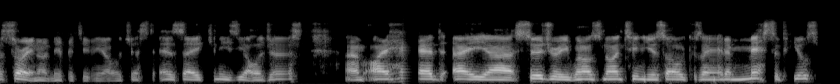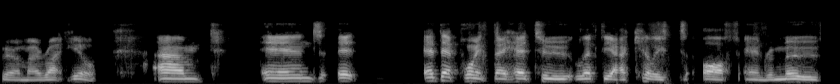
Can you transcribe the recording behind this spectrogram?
sorry, not an epidemiologist, as a kinesiologist. Um, I had a uh, surgery when I was 19 years old because I had a massive heel spur on my right heel. Um, and it, at that point, they had to lift the Achilles off and remove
